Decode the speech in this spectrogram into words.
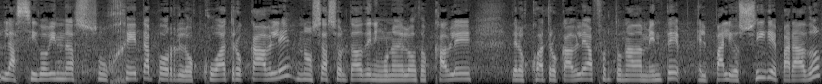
la sigo viendo sujeta por los cuatro cables. No se ha soltado de ninguno de los dos cables, de los cuatro cables. Afortunadamente, el palio sigue parado.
